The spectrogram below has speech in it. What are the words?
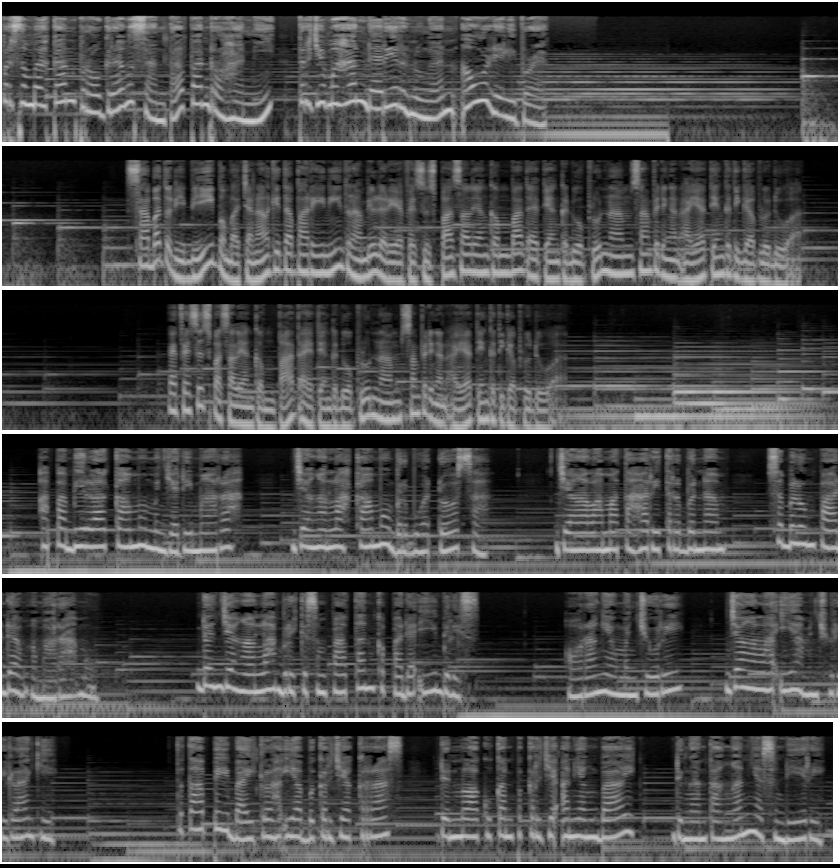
dipersembahkan program Santapan Rohani, terjemahan dari Renungan Our Daily Bread. Sahabat ODB, pembacaan Alkitab hari ini terambil dari Efesus pasal yang keempat ayat yang ke-26 sampai dengan ayat yang ke-32. Efesus pasal yang keempat ayat yang ke-26 sampai dengan ayat yang ke-32. Apabila kamu menjadi marah, janganlah kamu berbuat dosa. Janganlah matahari terbenam sebelum padam amarahmu. Dan janganlah beri kesempatan kepada iblis. Orang yang mencuri, janganlah ia mencuri lagi. Tetapi baiklah ia bekerja keras dan melakukan pekerjaan yang baik dengan tangannya sendiri,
